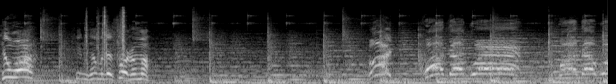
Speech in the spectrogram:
听我，听他们在说什么？哎，王德贵，王德贵！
